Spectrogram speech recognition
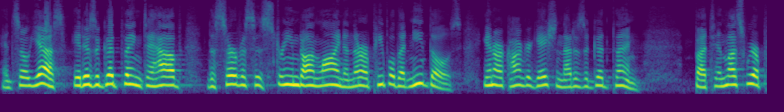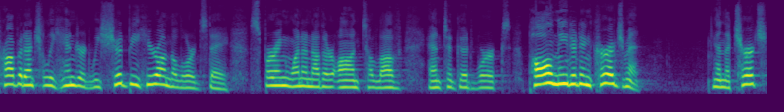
And so, yes, it is a good thing to have the services streamed online, and there are people that need those in our congregation. That is a good thing. But unless we are providentially hindered, we should be here on the Lord's Day, spurring one another on to love and to good works. Paul needed encouragement, and the church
